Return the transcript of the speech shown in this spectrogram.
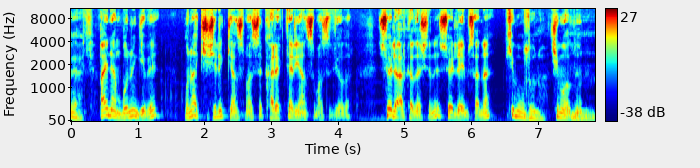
Evet. Aynen bunun gibi buna kişilik yansıması, karakter yansıması diyorlar. Söyle arkadaşını, söyleyeyim sana. Kim olduğunu. Kim olduğunu. Hmm.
